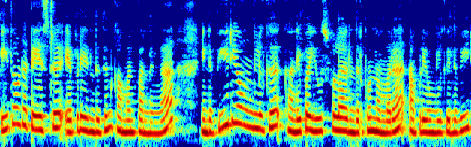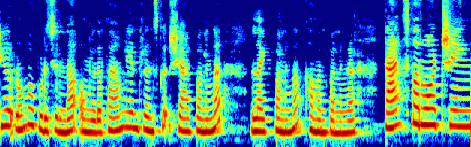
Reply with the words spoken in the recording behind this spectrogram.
இதோட டேஸ்ட்டு எப்படி இருந்ததுன்னு கமெண்ட் பண்ணுங்கள் இந்த வீடியோ உங்களுக்கு கண்டிப்பாக யூஸ்ஃபுல்லாக இருந்திருக்கும்னு நம்புகிறேன் அப்படி உங்களுக்கு இந்த வீடியோ ரொம்ப பிடிச்சிருந்தா உங்களோட ஃபேமிலி அண்ட் ஃப்ரெண்ட்ஸ்க்கு ஷேர் பண்ணுங்கள் லைக் பண்ணுங்கள் கமெண்ட் பண்ணுங்கள் தேங்க்ஸ் ஃபார் வாட்சிங்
